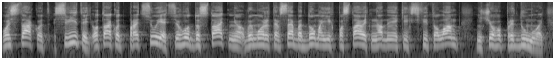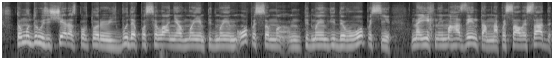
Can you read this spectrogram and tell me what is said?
Ось так от світить, отак от працює. Цього достатньо. Ви можете в себе вдома їх поставити, не треба ніяких світоламп, нічого придумувати. Тому, друзі, ще раз повторюю, буде посилання в моїм, під моїм описом, під моїм відео в описі на їхній магазин. Там написали сад,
